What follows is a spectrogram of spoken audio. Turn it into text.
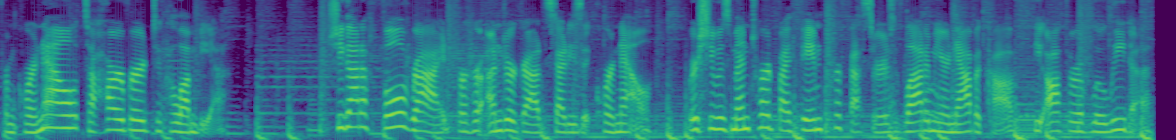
from Cornell to Harvard to Columbia. She got a full ride for her undergrad studies at Cornell, where she was mentored by famed professors Vladimir Nabokov, the author of Lolita,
